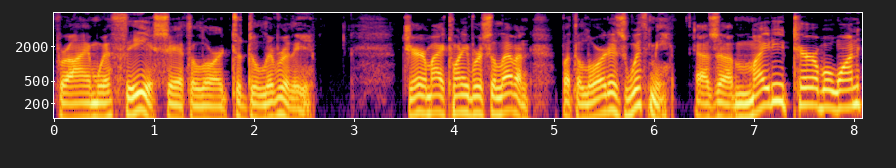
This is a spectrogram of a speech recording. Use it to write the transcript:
for I am with thee, saith the Lord, to deliver thee. Jeremiah 20 verse 11. But the Lord is with me, as a mighty terrible one,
